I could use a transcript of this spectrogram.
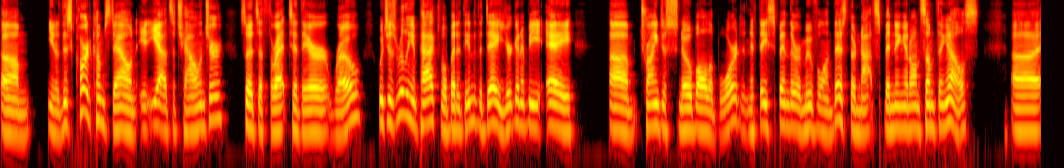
um, you know, this card comes down. It, yeah, it's a challenger, so it's a threat to their row, which is really impactful. But at the end of the day, you're going to be a um, trying to snowball a board, and if they spend their removal on this, they're not spending it on something else. Uh,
